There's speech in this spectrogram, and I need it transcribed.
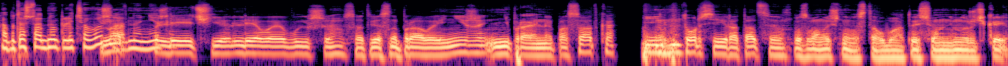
А потому что одно плечо выше, На одно ниже. плечье левое выше, соответственно, правое ниже, неправильная посадка. И Мгм. торсия и ротация позвоночного столба. То есть он немножечко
